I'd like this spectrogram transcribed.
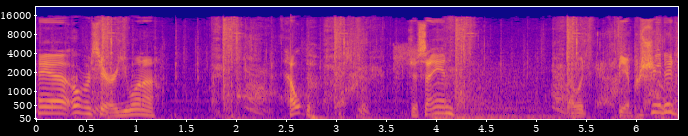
Hey, uh, Overseer, you wanna help? Just saying. That would be appreciated.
